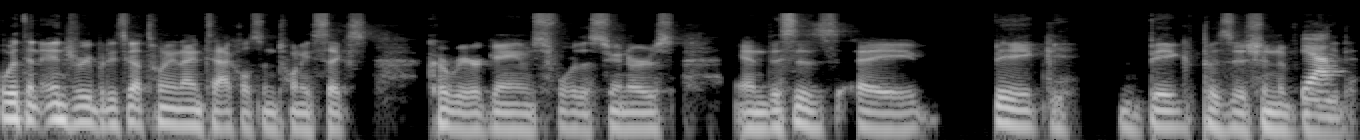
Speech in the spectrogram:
with an injury, but he's got 29 tackles and 26 career games for the Sooners. And this is a big, big position of yeah. need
